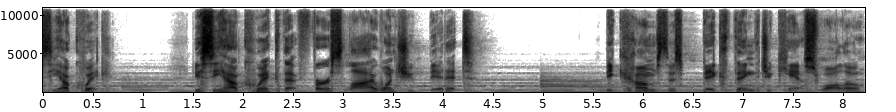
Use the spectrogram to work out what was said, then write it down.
You see how quick? You see how quick that first lie, once you bit it, becomes this big thing that you can't swallow?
